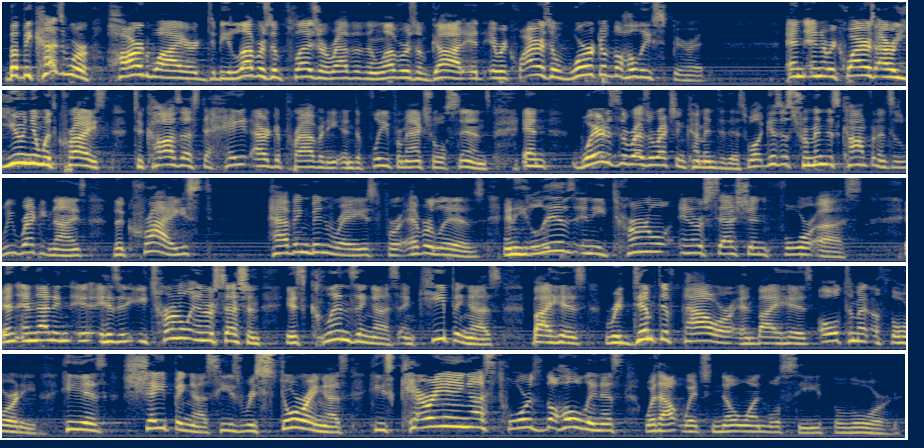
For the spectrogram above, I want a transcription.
But because we're hardwired to be lovers of pleasure rather than lovers of God, it, it requires a work of the Holy Spirit. And, and it requires our union with Christ to cause us to hate our depravity and to flee from actual sins. And where does the resurrection come into this? Well, it gives us tremendous confidence as we recognize that Christ having been raised forever lives and he lives in eternal intercession for us. And, and that in, his eternal intercession is cleansing us and keeping us by his redemptive power and by his ultimate authority. He is shaping us. He's restoring us. He's carrying us towards the holiness without which no one will see the Lord.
